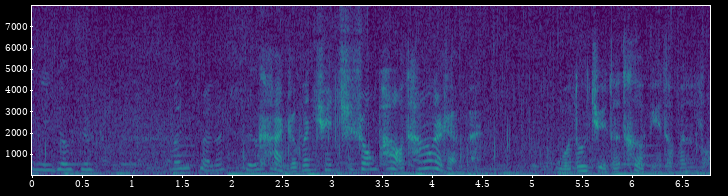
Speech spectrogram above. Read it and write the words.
这里就是温泉的池。看着温泉池中泡汤的人们，我都觉得特别的温暖。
